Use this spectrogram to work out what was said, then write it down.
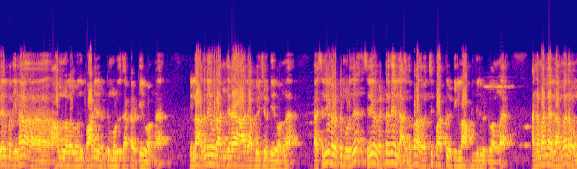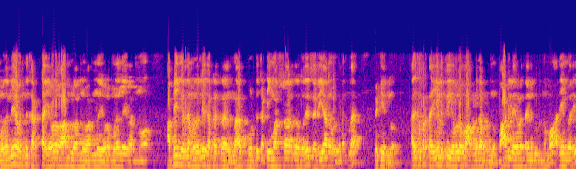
பேர் பார்த்தீங்கன்னா ஆமல் அளவு வந்து பாடியில் வெட்டும் பொழுது கரெக்டாக வெட்டிடுவாங்க. இல்லை அதுலேயும் ஒரு அஞ்சரை ஆறு அப்படி வச்சு வெட்டிடுவாங்க. சிலிவில் வெட்டும் பொழுது சிலிவை வெட்டுறதே இல்லை. அதுக்கப்புறம் அதை வச்சு பார்த்து வெட்டிக்கலாம் அப்படின்னு சொல்லி வெட்டுவாங்க. அந்த மாதிரிலாம் இல்லாமல் நம்ம முதல்லயே வந்து கரெக்டாக எவ்வளோ ஆம்பல் வரணும் வரணும் எவ்வளோ முழங்கை வரணும் அப்படிங்கிறத முதல்லயே கரெக்டாக மார்க் போட்டு கட்டிங் மாஸ்டராக இருக்கிற போதே சரியான ஒரு கணக்கில் வெட்டிடணும். அதுக்கப்புறம் தையலுக்கு எவ்வளவோ அவ்வளோதான் விடணும். பாடியில் எவ்வளோ தையல் விடணுமோ அதே மாதிரி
